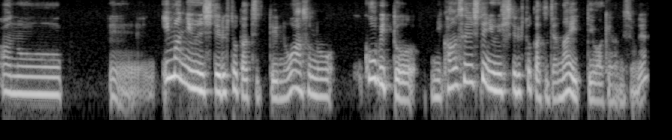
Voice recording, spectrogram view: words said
あのーえー今入院している人たちっていうのはその COVID に感染して入院している人たちじゃないっていうわけなんですよね。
